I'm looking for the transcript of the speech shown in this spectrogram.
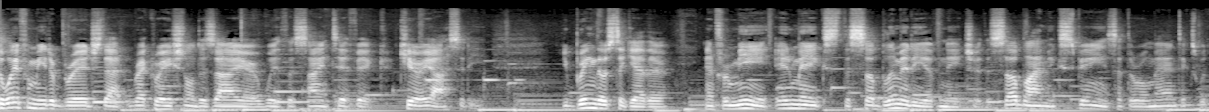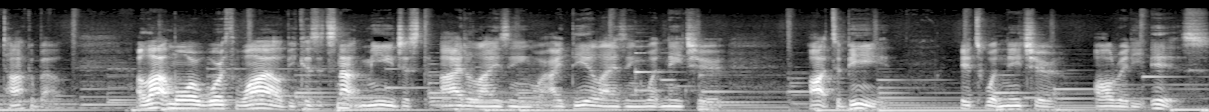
a way for me to bridge that recreational desire with a scientific curiosity. You bring those together, and for me, it makes the sublimity of nature, the sublime experience that the Romantics would talk about, a lot more worthwhile because it's not me just idolizing or idealizing what nature ought to be. It's what nature already is,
